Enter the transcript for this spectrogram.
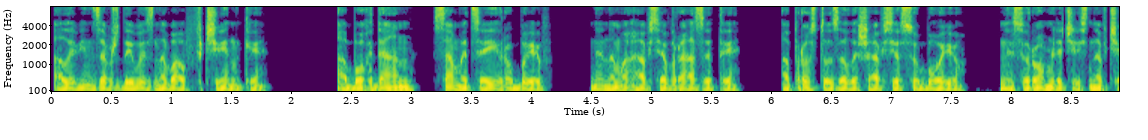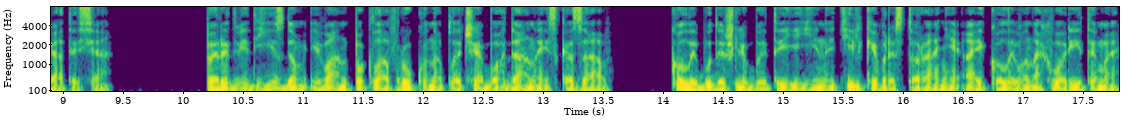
але він завжди визнавав вчинки. А Богдан саме це і робив, не намагався вразити, а просто залишався собою, не соромлячись навчатися. Перед від'їздом Іван поклав руку на плече Богдана і сказав Коли будеш любити її не тільки в ресторані, а й коли вона хворітиме,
